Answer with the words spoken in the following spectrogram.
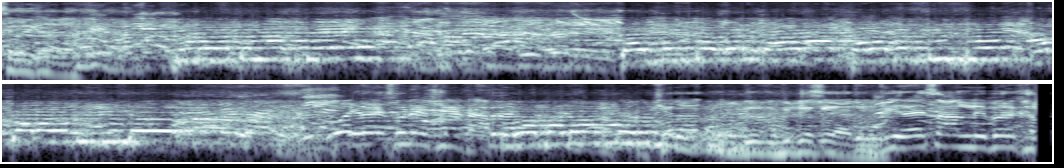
সেকেন্ড খেলা। খেলা ভিডিও কে আর বিরাইস আনলে এবার খেলা।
